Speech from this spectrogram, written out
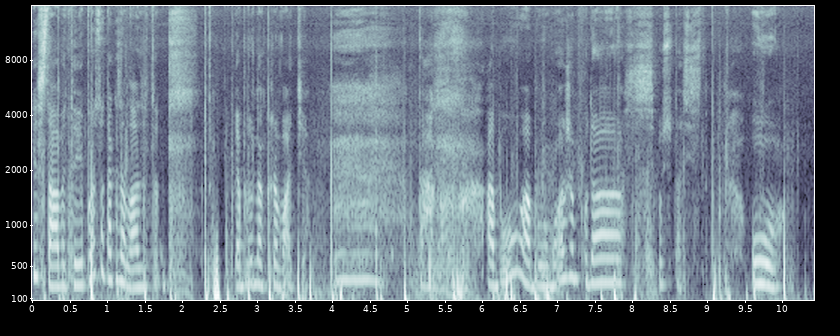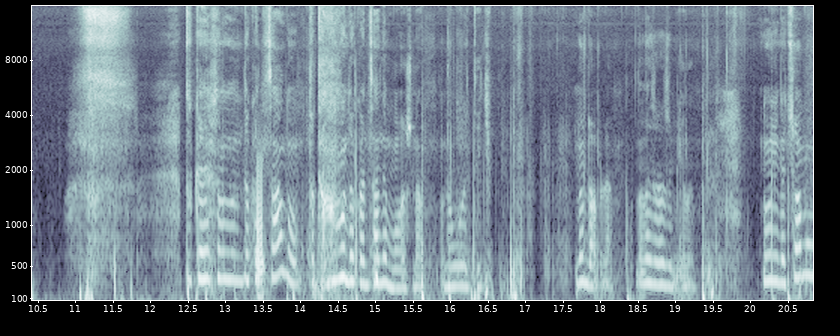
І ставите і просто так залазите. Я буду на кроваті. Так. Або, або можемо кудись ось сюди сісти. О! Тут, звісно, до кінця, ну, по-другому до кінця не можна. Воно улетить. Ну, добре, але зрозуміли. Ну і на цьому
